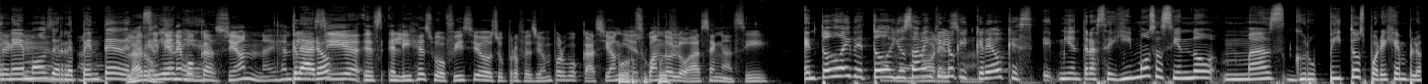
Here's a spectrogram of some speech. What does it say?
mantenemos que- de repente Ajá. de Claro. que Sí tiene vocación. Hay gente Claro. que sí es- elige su oficio o su profesión por vocación Por y es cuando lo hacen así. En todo hay de todo. Yo saben que lo honores, que ¿no? creo que es, eh, mientras seguimos haciendo más grupitos, por ejemplo,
